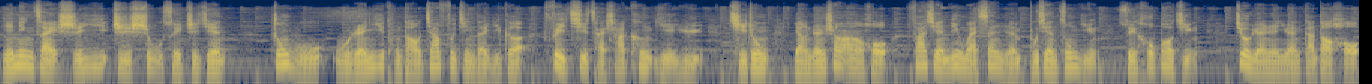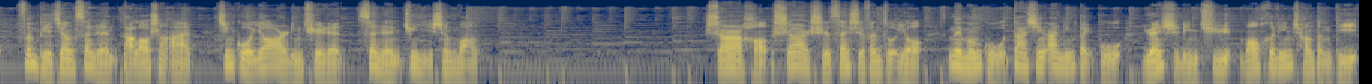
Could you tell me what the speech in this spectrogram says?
年龄在十一至十五岁之间。中午，五人一同到家附近的一个废弃采砂坑野浴，其中两人上岸后发现另外三人不见踪影，随后报警。救援人员赶到后，分别将三人打捞上岸。经过幺二零确认，三人均已身亡。十二号十二时三十分左右，内蒙古大兴安岭北部原始林区毛河林场等地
